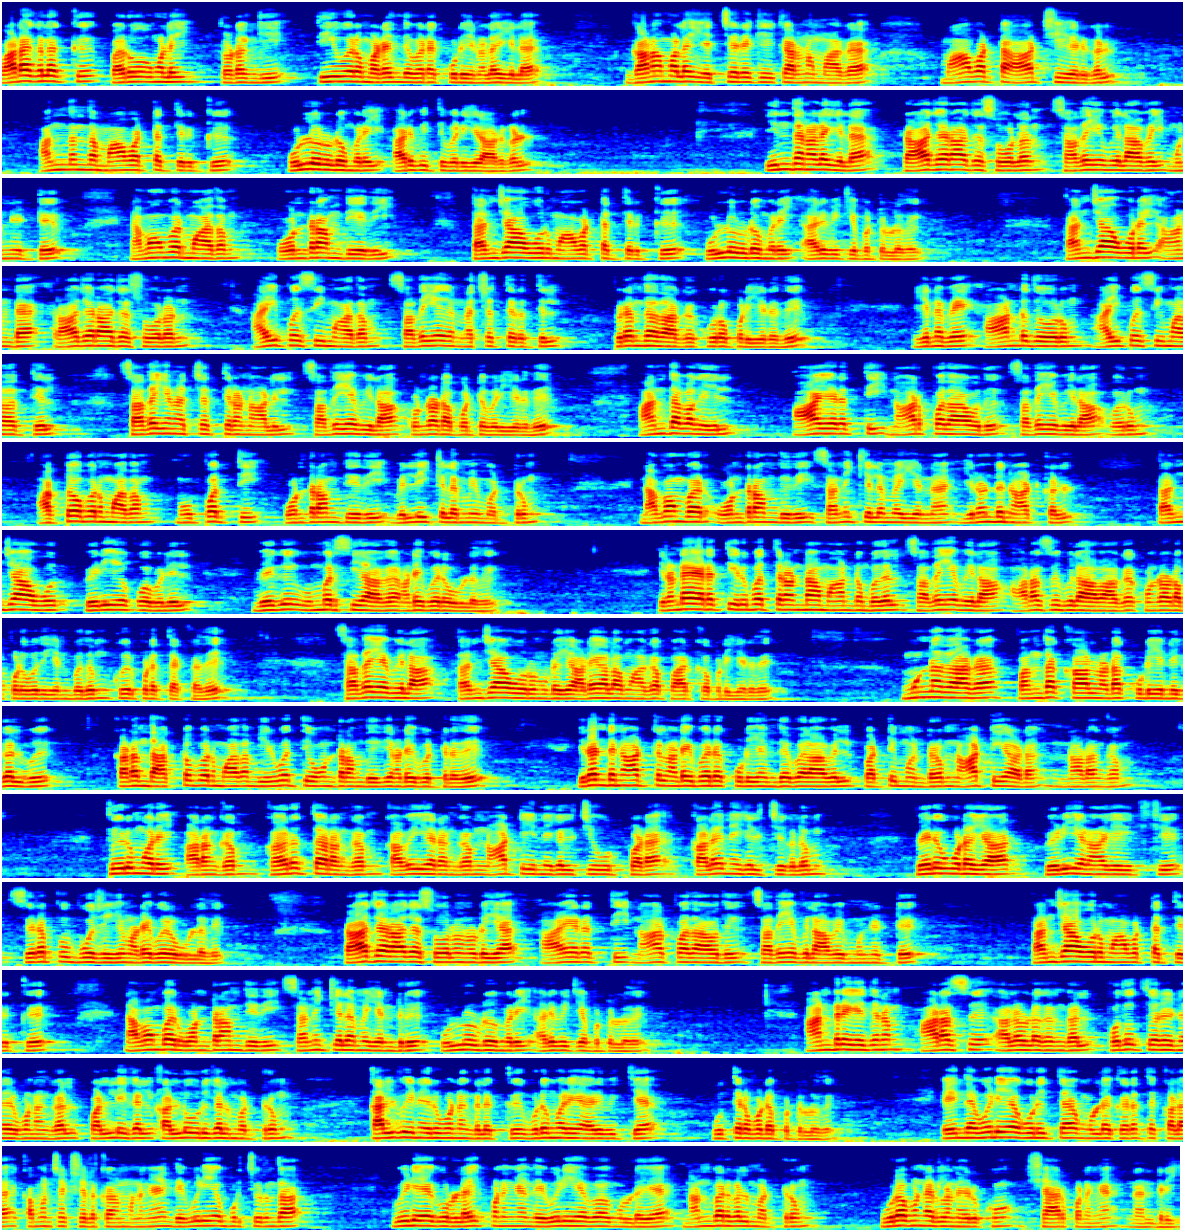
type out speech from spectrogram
வடகிழக்கு பருவமழை தொடங்கி தீவிரமடைந்து வரக்கூடிய நிலையில் கனமழை எச்சரிக்கை காரணமாக மாவட்ட ஆட்சியர்கள் அந்தந்த மாவட்டத்திற்கு உள்ளூர் விடுமுறை அறிவித்து வருகிறார்கள். இந்த நிலையில் ராஜராஜ சோழன் சதய விழாவை முன்னிட்டு நவம்பர் மாதம் ஒன்றாம் தேதி தஞ்சாவூர் மாவட்டத்திற்கு உள்ளூர்விடுமுறை அறிவிக்கப்பட்டுள்ளது. தஞ்சாவூரை ஆண்ட ராஜராஜ சோழன் ஐப்பசி மாதம் சதய நட்சத்திரத்தில் பிறந்ததாக கூறப்படுகிறது. எனவே ஆண்டுதோறும் ஐப்பசி மாதத்தில் சதய நட்சத்திர நாளில் சதய விழா கொண்டாடப்பட்டு வருகிறது. அந்த வகையில் ஆயிரத்தி நாற்பதாவது சதய விழா வரும் அக்டோபர் மாதம் முப்பத்தி ஒன்றாம் தேதி வெள்ளிக்கிழமை மற்றும் நவம்பர் ஒன்றாம் தேதி சனிக்கிழமை என இரண்டு நாட்கள் தஞ்சாவூர் பெரிய கோவிலில் வெகு விமர்சையாக நடைபெற உள்ளது. இரண்டாயிரத்தி இருபத்தி ரெண்டாம் ஆண்டு முதல் சதய விழா அரசு விழாவாக கொண்டாடப்படுவது என்பதும் குறிப்பிடத்தக்கது. சதய விழா தஞ்சாவூரினுடைய அடையாளமாக பார்க்கப்படுகிறது. முன்னதாக பந்தக்கால் நடக்கூடிய நிகழ்வு கடந்த அக்டோபர் மாதம் இருபத்தி ஒன்றாம் தேதி நடைபெற்றது. இரண்டு நாட்கள் நடைபெறக்கூடிய இந்த விழாவில் பட்டிமன்றம் நாட்டிய அட நடங்கம் திருமுறை அரங்கம் கருத்தரங்கம் கவியரங்கம் நாட்டிய நிகழ்ச்சி உட்பட கலை நிகழ்ச்சிகளும் பெருவுடையார் பெரிய நாயகிக்கு சிறப்பு பூஜையும் நடைபெற உள்ளது. ராஜராஜ சோழனுடைய ஆயிரத்தி நாற்பதாவது சதய விழாவை முன்னிட்டு தஞ்சாவூர் மாவட்டத்திற்கு நவம்பர் ஒன்றாம் தேதி சனிக்கிழமை என்று உள்ளுடுமுறை அறிவிக்கப்பட்டுள்ளது. அன்றைய தினம் அரசு அலுவலகங்கள் பொதுத்துறை நிறுவனங்கள் பள்ளிகள் கல்லூரிகள் மற்றும் கல்வி நிறுவனங்களுக்கு விடுமுறை அறிவிக்க உத்தரவிடப்பட்டுள்ளது. இந்த வீடியோ குறித்த உங்களுடைய கருத்துக்களை கமெண்ட் செக்ஷனில் கமெண்ட் பண்ணுங்கள் இந்த வீடியோ பிடிச்சிருந்தா வீடியோக்கு ஒரு லைக் பண்ணுங்கள் இந்த வீடியோவை உங்களுடைய நண்பர்கள் மற்றும் உறவினர்கள் இருக்கும். ஷேர் பண்ணுங்கள் நன்றி.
